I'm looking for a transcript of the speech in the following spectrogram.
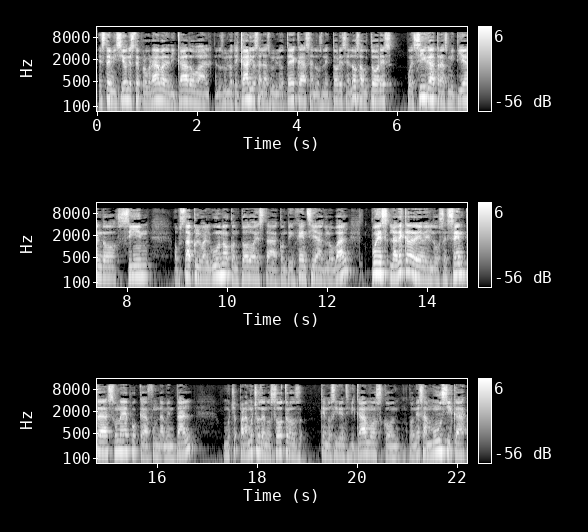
esta emisión, este programa dedicado a, los bibliotecarios, a las bibliotecas, a los lectores a los autores pues siga transmitiendo sin obstáculo alguno con toda esta contingencia global. Pues la década de los 60 es una época fundamental mucho, para muchos de nosotros que nos identificamos con, con esa música,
